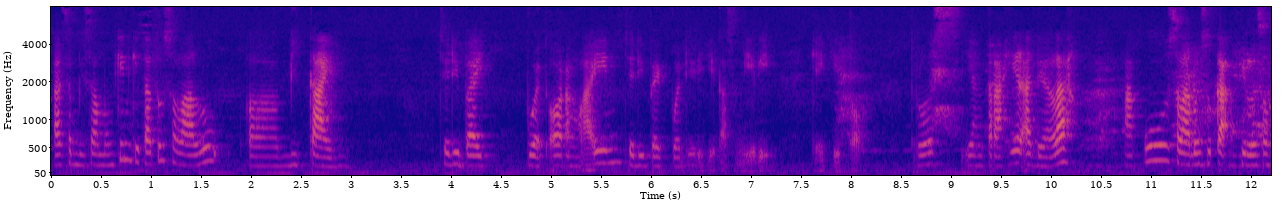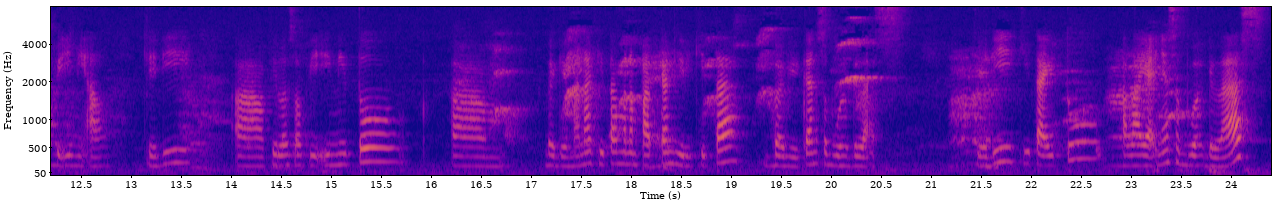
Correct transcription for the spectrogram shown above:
uh, sebisa mungkin kita tuh selalu uh, be kind. Jadi baik buat orang lain jadi baik buat diri kita sendiri kayak gitu. Terus yang terakhir adalah aku selalu suka filosofi ini al. Jadi uh, filosofi ini tuh um, bagaimana kita menempatkan diri kita bagaikan sebuah gelas jadi kita itu layaknya sebuah gelas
